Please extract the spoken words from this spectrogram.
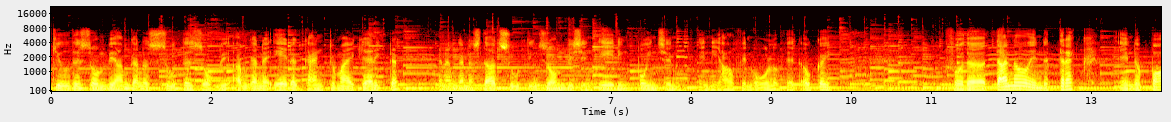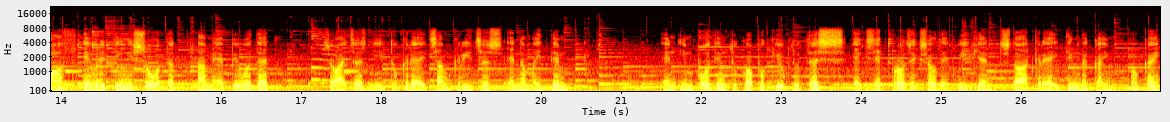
kill the zombie. I'm gonna shoot the zombie. I'm gonna add a gun to my character and I'm gonna start shooting zombies and adding points and, and health and all of that. Okay for the tunnel and the track and the path everything is sorted i'm happy with that. So i just need to create some creatures and animate them and import them to copper cube to this exact project so that we can start creating the game. Okay.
